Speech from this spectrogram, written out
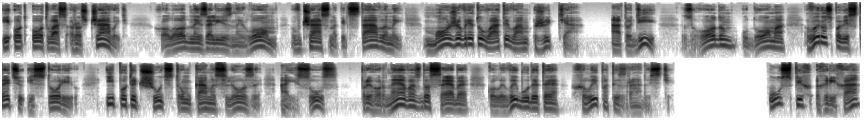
і от-от вас розчавить, холодний залізний лом, вчасно підставлений, може врятувати вам життя. А тоді, згодом, удома, ви розповісте цю історію і потечуть струмками сльози, а Ісус пригорне вас до себе, коли ви будете хлипати з радості. Успіх гріха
